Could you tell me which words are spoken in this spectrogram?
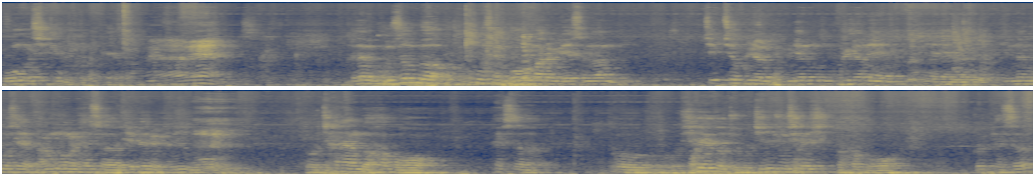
보험을 시켜줄 것 같아요. 아멘. 그다음에 군선부와 국고생 보호마를 위해서는 직접 훈련 훈련 훈련에 에, 있는 곳에 방문을 해서 예배를 드리고 또 찬양도 하고 해서 또 세례도 주고 진중 세례식도 하고 그렇게 해서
